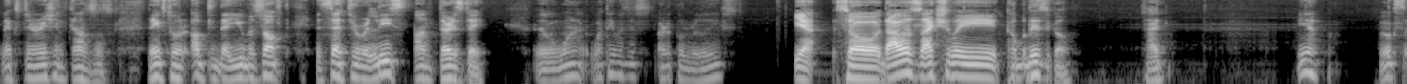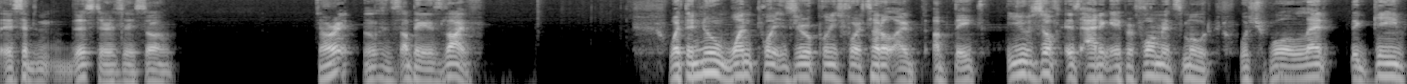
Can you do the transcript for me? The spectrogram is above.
next generation consoles, thanks to an update that Ubisoft is set to release on Thursday. Uh, what, what day was this article released? Yeah, so that was actually a couple days ago. So I, yeah, looks it said this Thursday, so all right. Looks this update is live. With the new 1.0.4 title update, Ubisoft is adding a performance mode, which will let the game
